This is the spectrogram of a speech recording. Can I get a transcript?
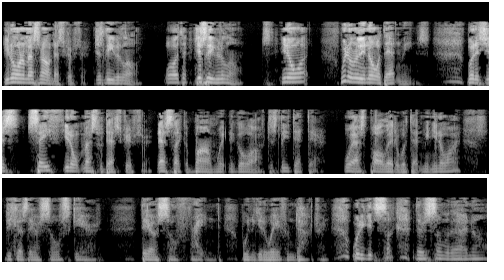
You don't want to mess around with that scripture. Just leave it alone. Well, just leave it alone. You know what? We don't really know what that means. But it's just safe. You don't mess with that scripture. That's like a bomb waiting to go off. Just leave that there. We'll ask Paul later what that means. You know why? Because they are so scared. They are so frightened. We're to get away from doctrine. We're to get sucked. There's someone that I know.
